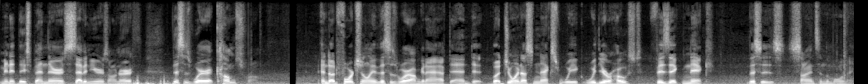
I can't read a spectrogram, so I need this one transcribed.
minute they spend there is seven years on Earth, this is where it comes from. And unfortunately, this is where I'm going to have to end it. But join us next week with your host, Physic Nick. This is Science in the Morning.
